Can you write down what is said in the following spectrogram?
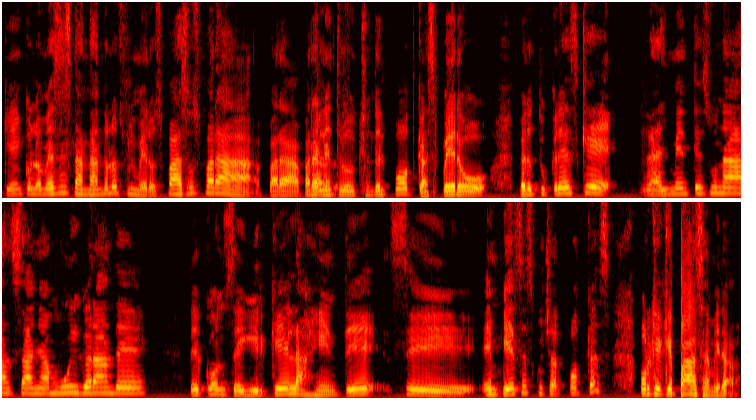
que en Colombia se están dando los primeros pasos para, para, para la introducción del podcast, pero, pero tú crees que realmente es una hazaña muy grande de conseguir que la gente se empiece a escuchar podcast, porque ¿qué pasa? Mira,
